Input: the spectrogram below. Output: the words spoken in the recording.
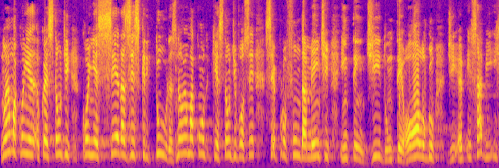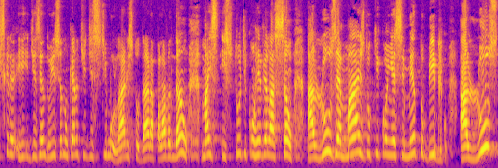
não é uma questão de conhecer as escrituras, não é uma questão de você ser profundamente entendido, um teólogo, de, eh, e sabe, e dizendo isso eu não quero te estimular a estudar a palavra, não, mas estude com revelação. A luz é mais do que conhecimento bíblico, a luz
